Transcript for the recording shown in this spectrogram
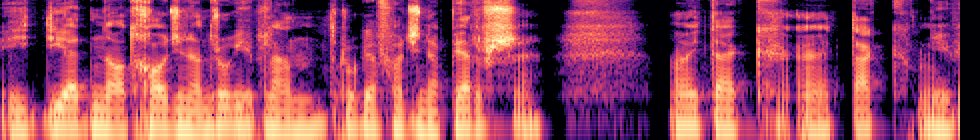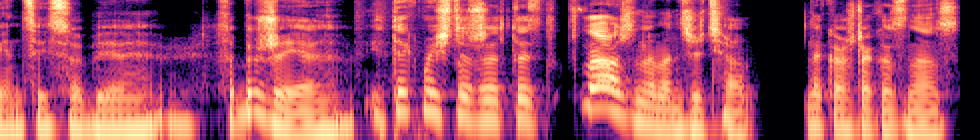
i jedno odchodzi na drugi plan, drugie wchodzi na pierwszy. No i tak, e, tak mniej więcej sobie, sobie żyję. I tak myślę, że to jest ważny element życia dla każdego z nas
